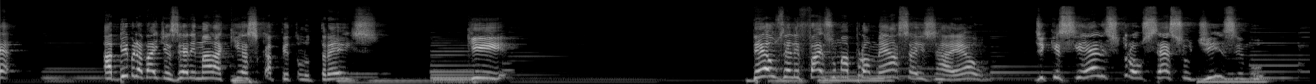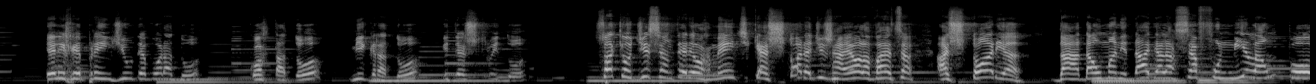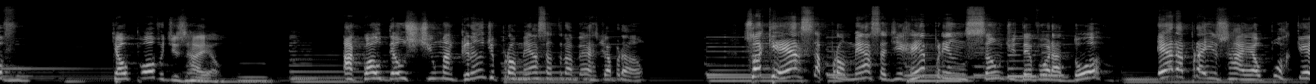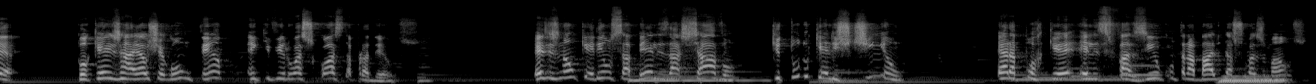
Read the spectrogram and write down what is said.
a Bíblia vai dizer em Malaquias capítulo 3 que Deus ele faz uma promessa a Israel de que se eles trouxessem o dízimo, ele repreendia o devorador, cortador, migrador e destruidor. Só que eu disse anteriormente que a história de Israel, ela vai, a história da, da humanidade, ela se afunila a um povo, que é o povo de Israel a qual Deus tinha uma grande promessa através de Abraão. Só que essa promessa de repreensão de devorador era para Israel. Por quê? Porque Israel chegou um tempo em que virou as costas para Deus. Eles não queriam saber, eles achavam que tudo que eles tinham era porque eles faziam com o trabalho das suas mãos.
